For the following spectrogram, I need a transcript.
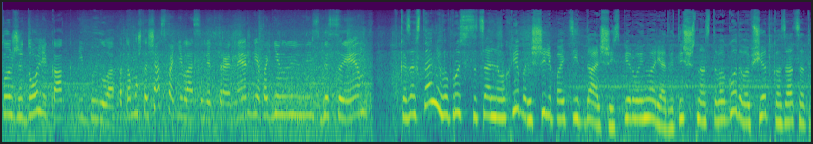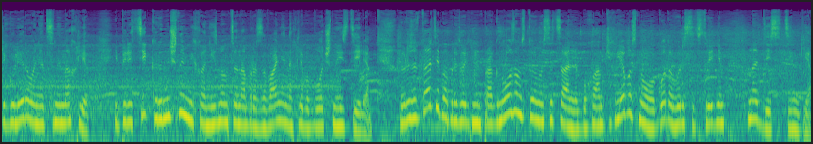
той же доле, как и было. Потому что сейчас поднялась электроэнергия, поднялись ГСН. В Казахстане в вопросе социального хлеба решили пойти дальше. И с 1 января 2016 года вообще отказаться от регулирования цены на хлеб и перейти к рыночным механизмам ценообразования на хлебобулочные изделия. В результате, по предварительным прогнозам, стоимость социальной буханки хлеба с нового года вырастет в среднем на 10 тенге.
